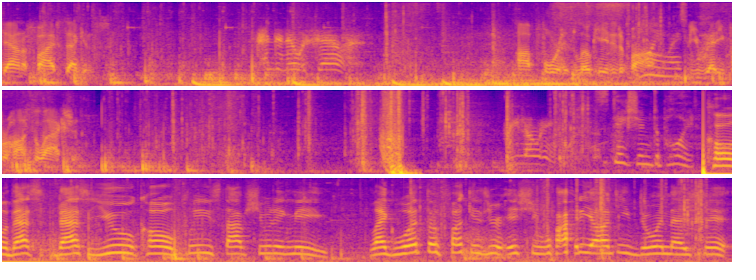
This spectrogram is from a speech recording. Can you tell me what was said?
Down to five seconds. Sending out a shell. Op 4 has located a bomb. Deploying razor Be wire. ready for hostile action. Reloading. Deployed. Cole, that's that's you, Cole. Please stop shooting me. Like, what the fuck is your issue? Why do y'all keep doing that shit?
